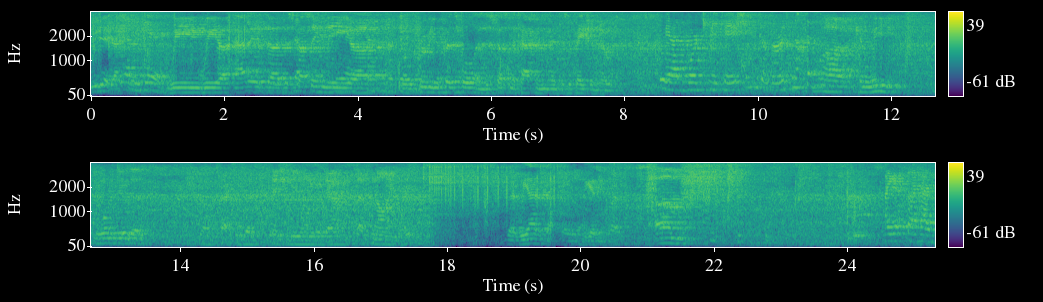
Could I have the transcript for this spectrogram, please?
we did Yeah, we actually. did. We, we uh, added uh, discussing the, uh, improving the principal and discussing the tax and anticipation note. We had board communication because there is none. Uh, can we, you want to do the uh, tax investigation, you want to go down? That's nine, right? Right, we added that at the beginning. Um, I guess I had,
